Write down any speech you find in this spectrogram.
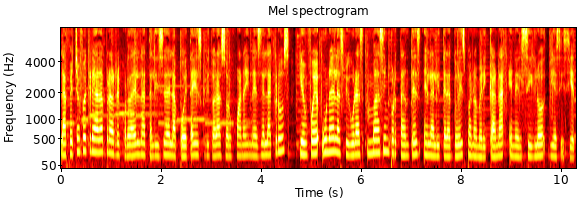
la fecha fue creada para recordar el natalicio de la poeta y escritora Sor Juana Inés de la Cruz, quien fue una de las figuras más importantes en la literatura hispanoamericana en el siglo XVII.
